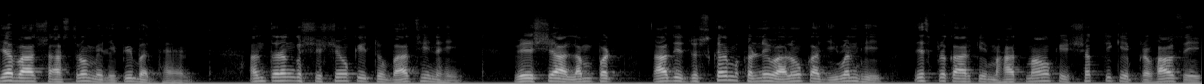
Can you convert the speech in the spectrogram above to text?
यह बात शास्त्रों में लिपिबद्ध है। अंतरंग शिष्यों की तो बात ही नहीं। वेश्या, लंपट आदि दुष्कर्म करने वालों का जीवन भी इस प्रकार के महात्माओं की शक्ति के प्रभाव से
